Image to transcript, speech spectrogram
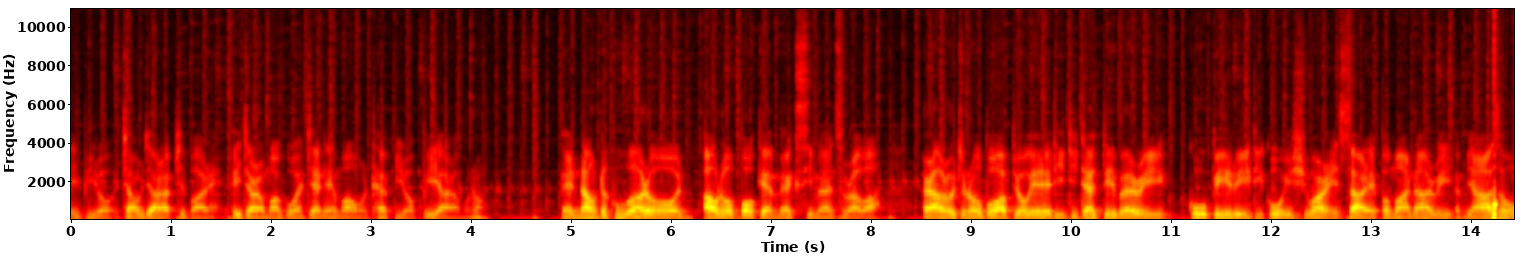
နေပြီးတော့အကြောင်းကြားတာဖြစ်ပါတယ်အဲ့ကြတော့မှကိုကကျန်တဲ့အမောင်းကိုထပ်ပြီးတော့ပေးရတာပေါ့နော်အဲနောက်တစ်ခုကတော့ out of pocket maximum ဆိုတာပါ အဲ့ဒါတော့ကျွန်တော်ဘောကပြောခဲ့တဲ့ဒီ deductible တွေကိုပေးတွေဒီကို insurance တွေစတဲ့ပမာဏတွေအများဆုံး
